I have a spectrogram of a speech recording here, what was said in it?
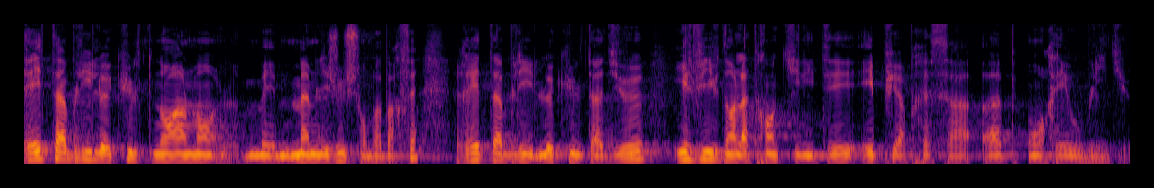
rétablit le culte normalement, mais même les juges ne sont pas parfaits, rétablit le culte à Dieu, ils vivent dans la tranquillité, et puis après ça, hop, on réoublie Dieu.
